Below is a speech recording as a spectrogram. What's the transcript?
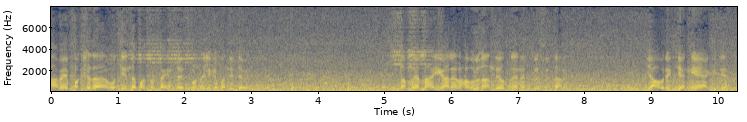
ನಾವೇ ಪಕ್ಷದ ವತಿಯಿಂದ ಬಂದು ಟೈಮ್ ತೆಗೆದುಕೊಂಡು ಇಲ್ಲಿಗೆ ಬಂದಿದ್ದೇವೆ. ನಮಗೆಲ್ಲ ಈಗಾಗಲೇ ರಾಹುಲ್ ಗಾಂಧಿ ಅವರು ನೆನಪು ತಿಳಿಸಿದ್ದಾರೆ ಯಾವ ರೀತಿ ಅನ್ಯಾಯ ಆಗಿದೆ ಅಂತ.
